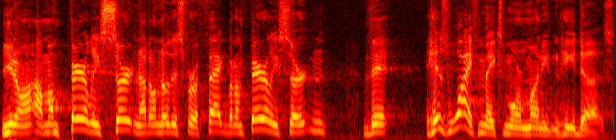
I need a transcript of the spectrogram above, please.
you know, I'm, I'm, fairly certain, I don't know this for a fact, but I'm fairly certain that his wife makes more money than he does.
